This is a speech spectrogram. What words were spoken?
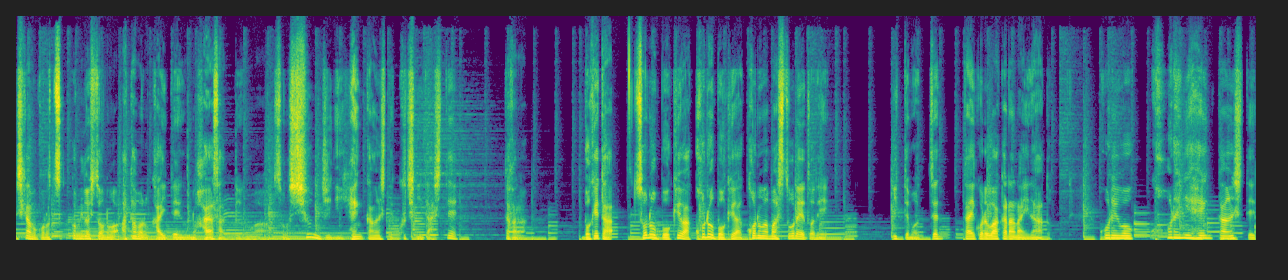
しかもこのツッコミの人の頭の回転の速さっていうのは、その瞬時に変換して口に出して、だから、ボケた、そのボケは、このボケはこのままストレートに言っても絶対これわからないなと。これをこれに変換して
